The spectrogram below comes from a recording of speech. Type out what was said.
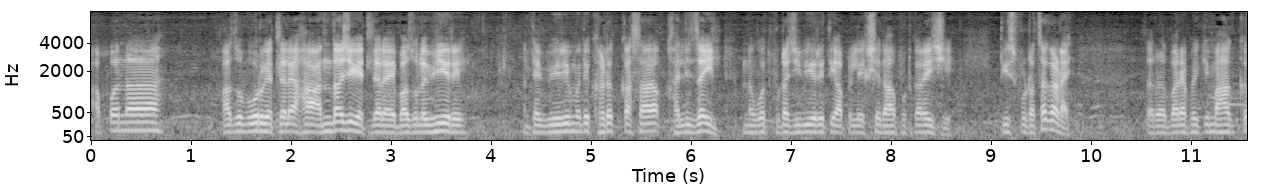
आपण हा जो बोर घेतलेला आहे हा अंदाजे घेतलेला आहे बाजूला विहीर आहे. आणि त्या विहिरीमध्ये खडक कसा खाली जाईल नव्वद फुटाची विहीर आहे ती आपल्याला एकशे दहा फूट करायची तीस फुटाचा गाडा आहे. तर बऱ्यापैकी महाग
